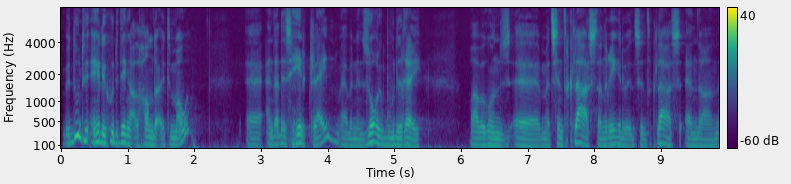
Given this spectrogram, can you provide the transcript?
we doen hele goede dingen al handen uit de mouwen. Eh, en dat is heel klein. We hebben een zorgboerderij waar we gewoon met Sinterklaas, dan regelen we in Sinterklaas en dan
